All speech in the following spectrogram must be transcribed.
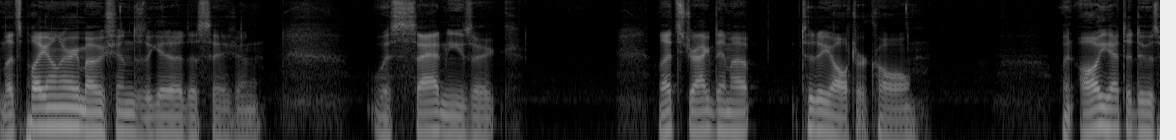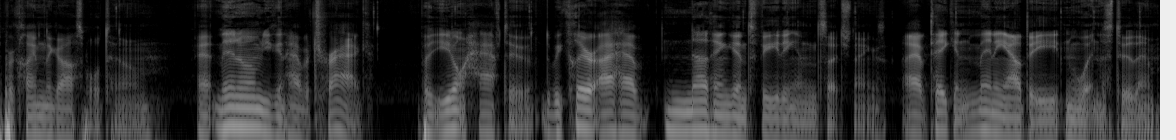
Let's play on their emotions to get a decision. With sad music, let's drag them up to the altar call when all you have to do is proclaim the gospel to them. At minimum, you can have a track but you don't have to. To be clear, I have nothing against feeding and such things. I have taken many out to eat and witnessed to them.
